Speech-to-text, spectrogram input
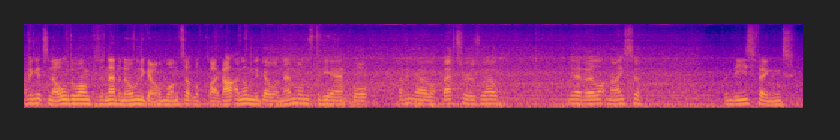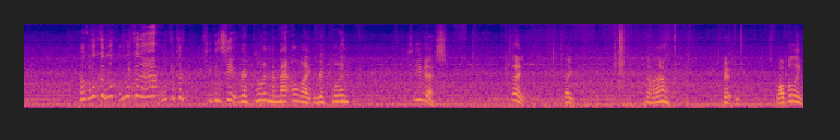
I think it's an older one because I never normally go on ones that look like that. I normally go on them ones to the airport. I think they're a lot better as well. Yeah, they're a lot nicer than these things. Look, look, look, look at that. Look at the you can see it rippling, the metal like rippling. See this? See? It's like, I don't know, it's a bit wobbly.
